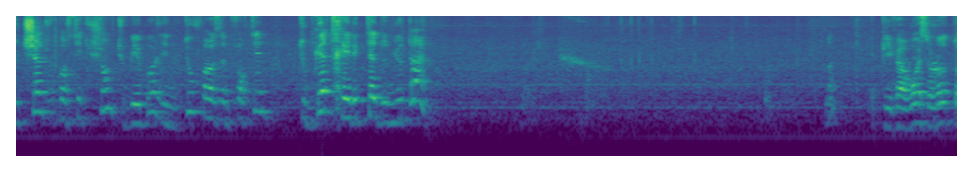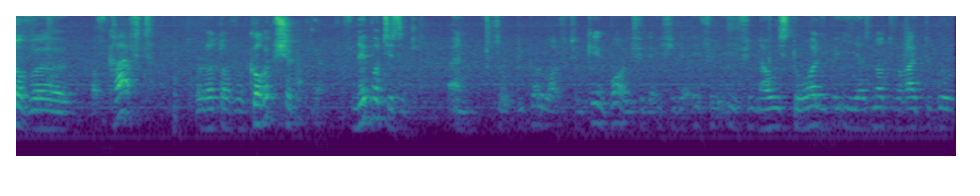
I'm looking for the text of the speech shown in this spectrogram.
to change the constitution to be able in 2014 to get re-elected a new time. And there was a lot of, uh, of graft, a lot of uh, corruption, yeah. of nepotism. And so people were thinking, boy, if he, if he, if he, if he now is too old, he has not the right to go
